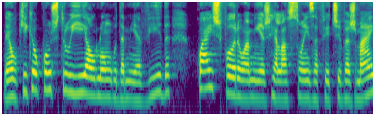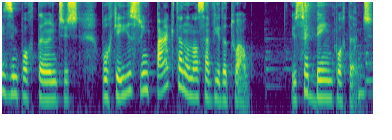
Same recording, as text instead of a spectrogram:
né? O que, que eu construí ao longo da minha vida, quais foram as minhas relações afetivas mais importantes, porque isso impacta na nossa vida atual. Isso é bem importante.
